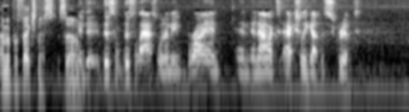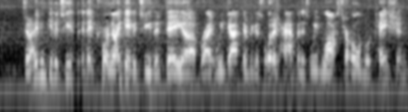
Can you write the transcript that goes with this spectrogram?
I'm a perfectionist so And th- this this last one, I mean, Brian and, and Alex actually got the script. Did I even give it to you the day before? No, I gave it to you the day of. Right, we got there because what had happened is we'd lost our old location,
